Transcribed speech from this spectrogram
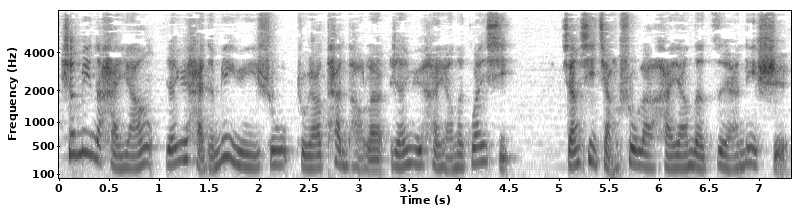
生命的海洋：人与海的命运》一书主要探讨了人与海洋的关系，详细讲述了海洋的自然历史，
